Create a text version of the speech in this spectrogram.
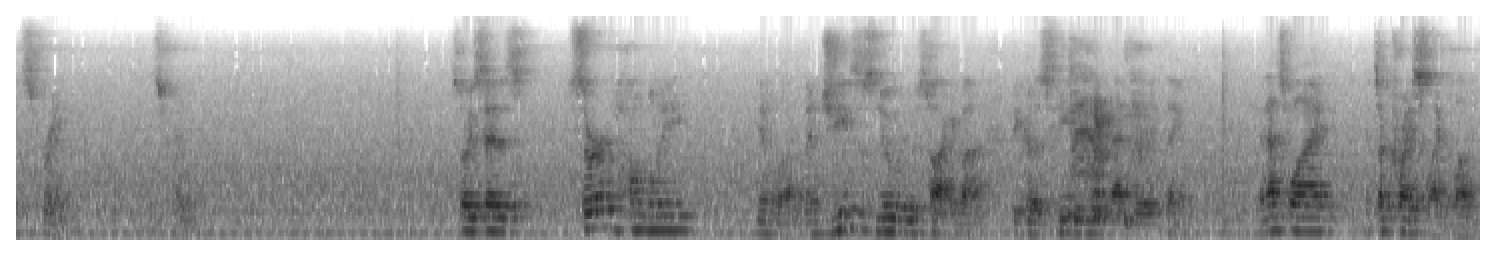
It's free. It's free. So he says, serve humbly in love. And Jesus knew what he was talking about because he did that very thing. And that's why it's a Christ-like love.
